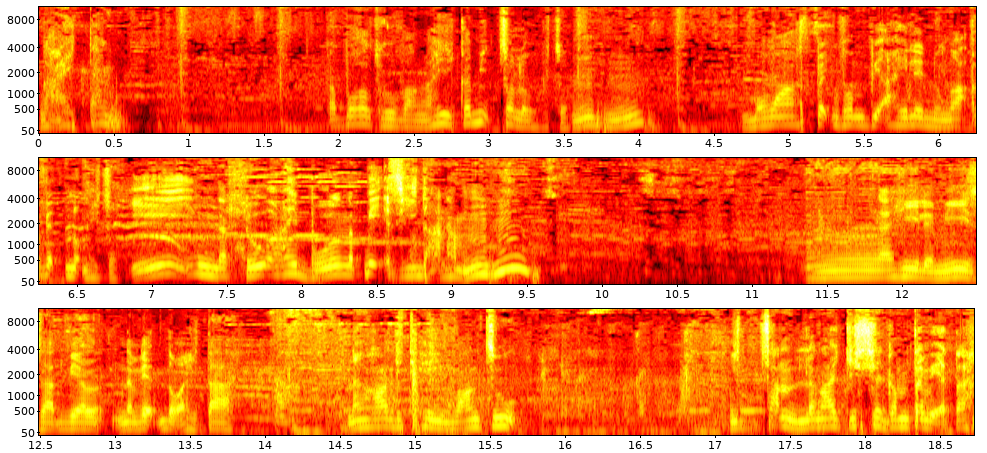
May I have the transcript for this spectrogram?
ngai tăng. Cả bol thu vàng ấy cái mít cho lâu chứ mua spec vom bị ai lên nung ngã vẹt nộm chứ ý nát lũ ai bố nó bị gì đàn hầm ừ ừ, ngay hi lên mi giặt vel nát vẹt đội ta? À. Nó hát đi thấy vang chú. Ít chân là ngay cái xe găm ta vẹt ta.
